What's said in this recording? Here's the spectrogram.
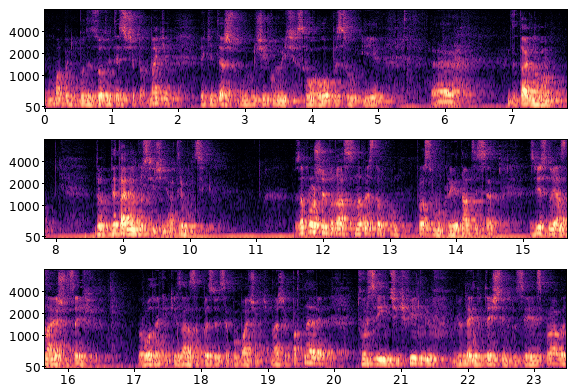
ну, мабуть, буде зо 2000 предметів, які теж очікують свого опису і е, детального, детального дослідження атрибуції. Запрошуємо до нас на виставку, просимо приєднатися. Звісно, я знаю, що цей ролик, який зараз записується, побачать наші партнери, творці інших фільмів, людей дотичних до цієї справи,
